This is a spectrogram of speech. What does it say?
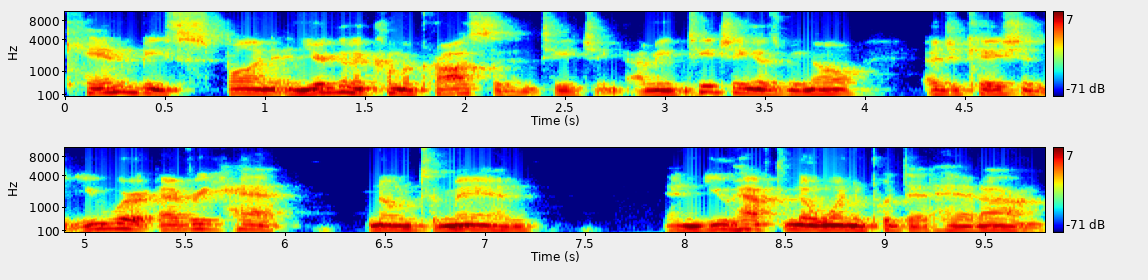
can be spun and you're going to come across it in teaching. I mean, teaching, as we know, education, you wear every hat known to man and you have to know when to put that hat on.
